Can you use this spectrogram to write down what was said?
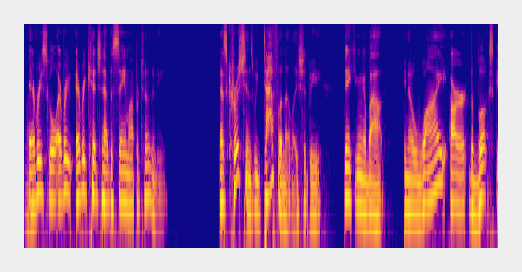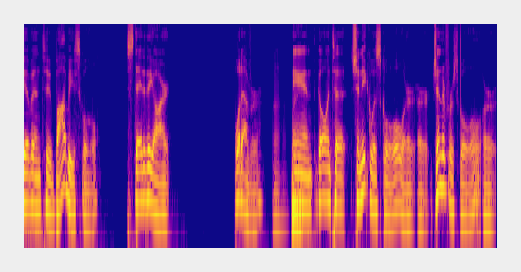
Right. Every school, every every kid should have the same opportunity. As Christians, we definitely should be thinking about, you know, why are the books given to Bobby's school, state of the art, whatever, Right. and going to Shaniqua's school or, or Jennifer's school or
